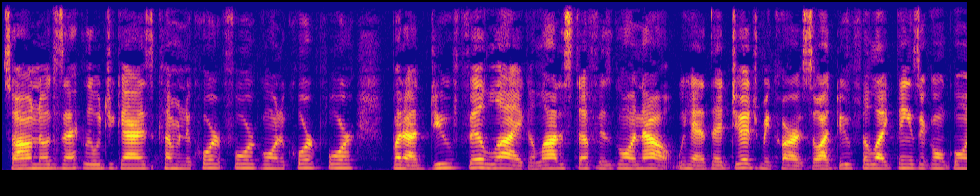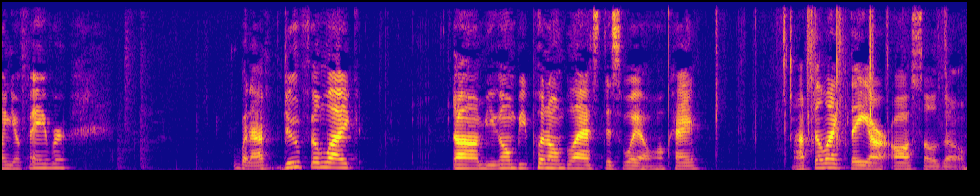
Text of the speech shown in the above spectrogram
so I don't know exactly what you guys are coming to court for, going to court for, but I do feel like a lot of stuff is going out. We had that judgment card, so I do feel like things are going to go in your favor. But I do feel like um, you're going to be put on blast as well, okay? I feel like they are also, though.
